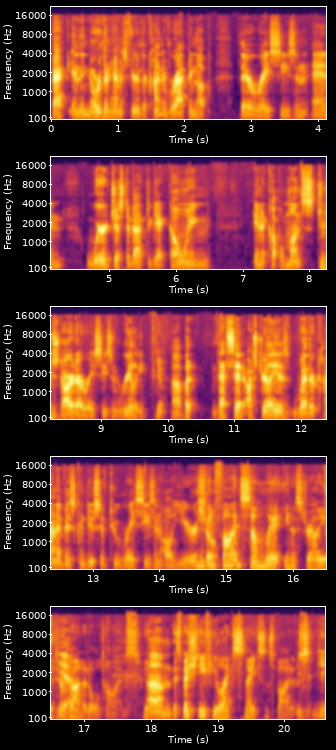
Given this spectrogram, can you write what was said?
back in the northern hemisphere, they're kind of wrapping up their race season, and we're just about to get going in a couple months to start our race season, really. Yep. Uh, but that said, Australia's weather kind of is conducive to race season all year. You so can find somewhere in Australia to Yeah. run at all times. Yeah. Um, Especially if you like snakes and spiders. yeah,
